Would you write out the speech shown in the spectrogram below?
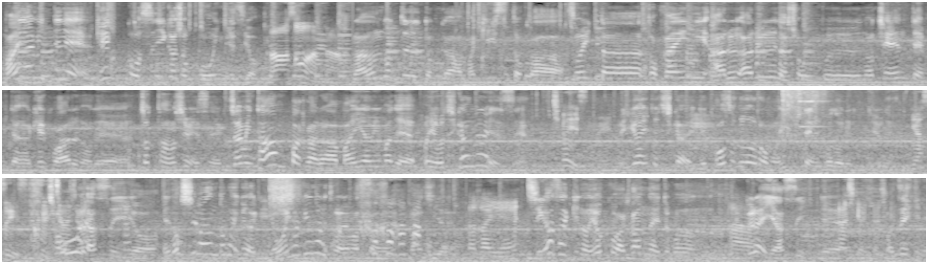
マイアミってね結構スニーカーショップ多いんですよ。ああそうなんだ。ラウンドトゥーとか、まあ、キスとかそういった都会にあるあるなショップのチェーン店みたいなのが結構あるのでちょっと楽しみですね。ちなみにタンパからマイアミまで、まあ、4時間ぐらいですね。近いですね。意外と近い。で高速道路も1.5ドルっていうね安いですね。超安いよ。江ノ島のとこ行くだけ400円ぐらい取られますからね マジで。高いね。茅ヶ崎のよくわかんないところぐらい安いんで確かに確かに。まあぜひね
